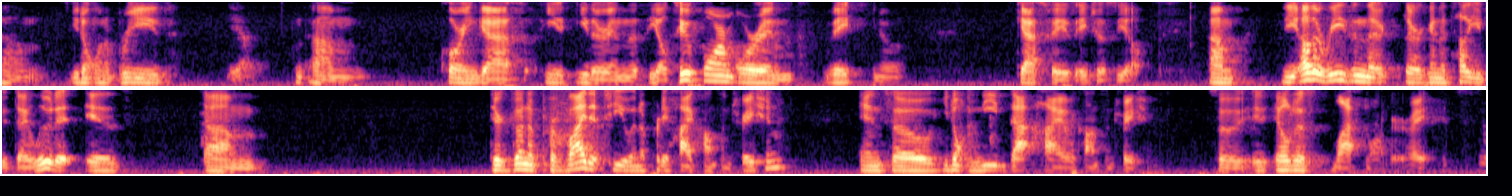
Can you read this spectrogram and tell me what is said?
um, you don't want to breathe Yeah. um, chlorine gas e- either in the Cl2 form or in you know gas phase HOCl. Um, the other reason that they're going to tell you to dilute it is um, they're going to provide it to you in a pretty high concentration, and so you don't need that high of a concentration. So it, it'll just last longer, right? It's So,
